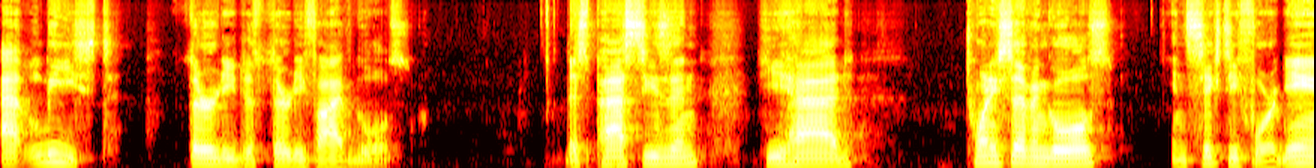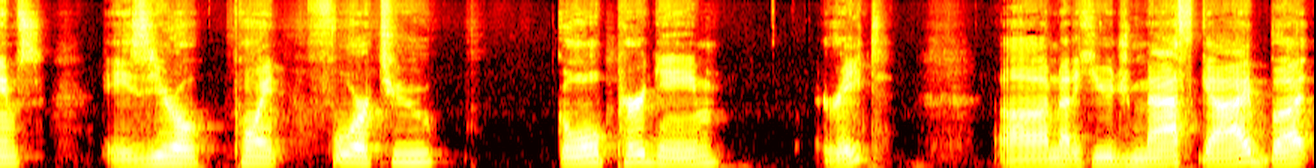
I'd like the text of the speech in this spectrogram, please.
at least 30 to 35 goals. This past season, he had 27 goals in 64 games, a 0.42 goal per game rate. Uh, I'm not a huge math guy, but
